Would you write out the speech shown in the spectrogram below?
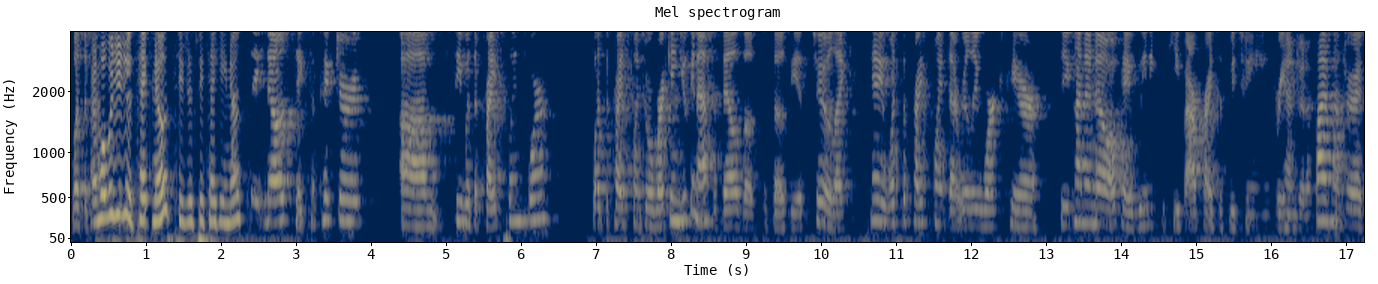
what the and what would you do? Take notes? You just be taking notes? Take notes, take some pictures, um, see what the price points were, what the price points were working. You can ask the sales associates too, like, hey, what's the price point that really works here? So you kind of know, okay, we need to keep our prices between 300 and 500.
